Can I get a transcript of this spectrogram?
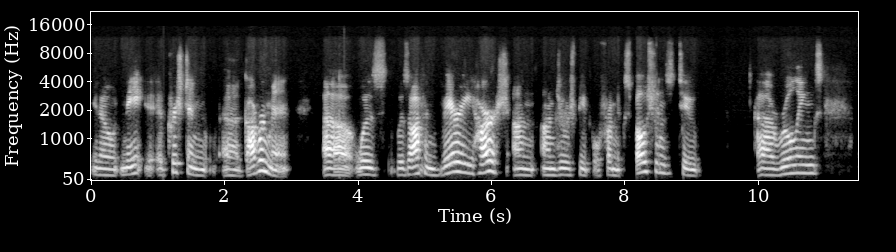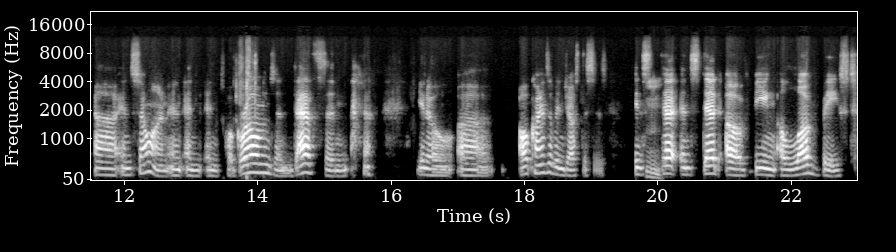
you know, na- uh, Christian uh, government uh, was was often very harsh on on Jewish people, from expulsions to uh, rulings uh, and so on, and, and, and pogroms and deaths and, you know, uh, all kinds of injustices. Instead, instead of being a love-based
